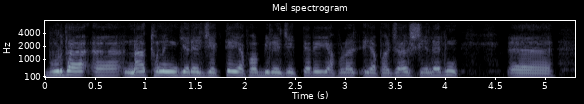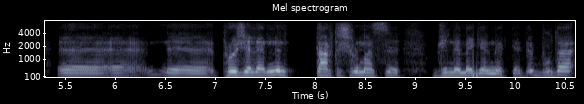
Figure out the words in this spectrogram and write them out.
Burada e, NATO'nun gelecekte yapabilecekleri, yapıla, yapacağı şeylerin e, e, e, projelerinin tartışılması gündeme gelmektedir. Burada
